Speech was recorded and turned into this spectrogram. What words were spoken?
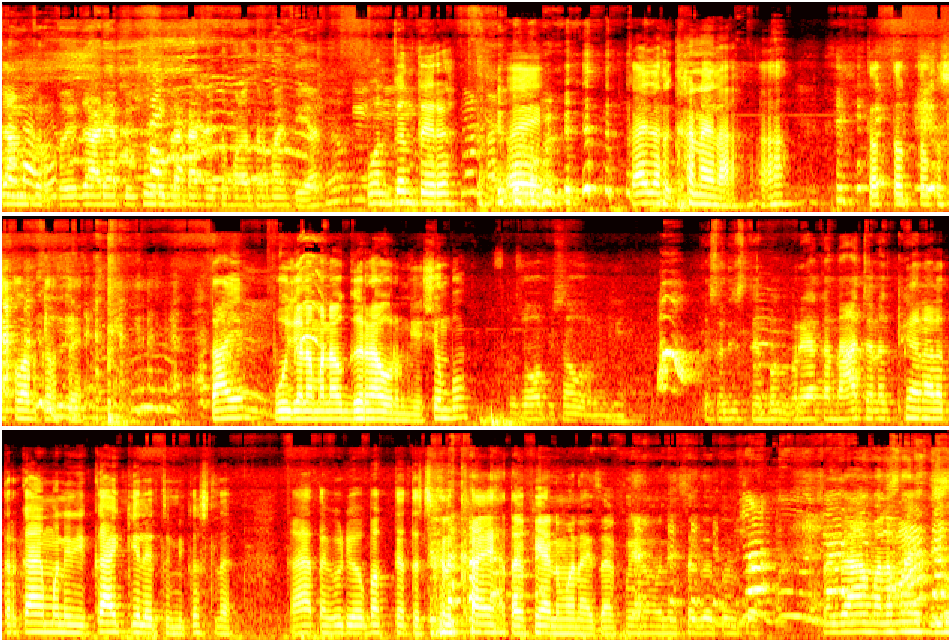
काम करतोय. गाडी आपली शोरूमला टाकाय तुम्हाला तर माहिती आहे. कोण ऐ, काय झालं? खाणायला? हा? तक तक तक कसं तोंड करतोय. ताय पूजेला म्हणावं घर आवरून घे. शंभू? तुझं ऑफिस आवरून घे. कसं दिसतंय बघ बरं एखादा अचानक फॅन आला तर काय म्हणे काय केलंय तुम्ही कसलं? काय आता व्हिडिओ बघतातच आणि काय आता फॅन म्हणायचा फॅन म्हणे सगळं तुमचं. सगळं आम्हाला माहिती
